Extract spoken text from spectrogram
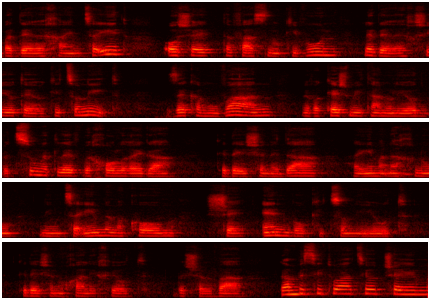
בדרך האמצעית או שתפסנו כיוון לדרך שהיא יותר קיצונית. זה כמובן מבקש מאיתנו להיות בתשומת לב בכל רגע כדי שנדע האם אנחנו נמצאים במקום שאין בו קיצוניות, כדי שנוכל לחיות בשלווה, גם בסיטואציות שהן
